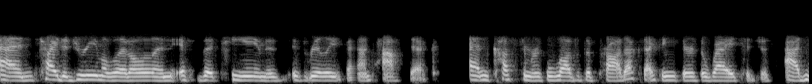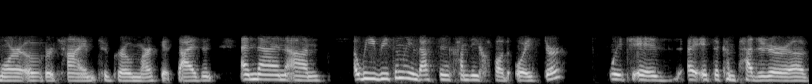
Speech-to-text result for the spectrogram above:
and try to dream a little. And if the team is, is really fantastic and customers love the product, I think there's a way to just add more over time to grow market size. And, and then um, we recently invested in a company called Oyster, which is uh, it's a competitor of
